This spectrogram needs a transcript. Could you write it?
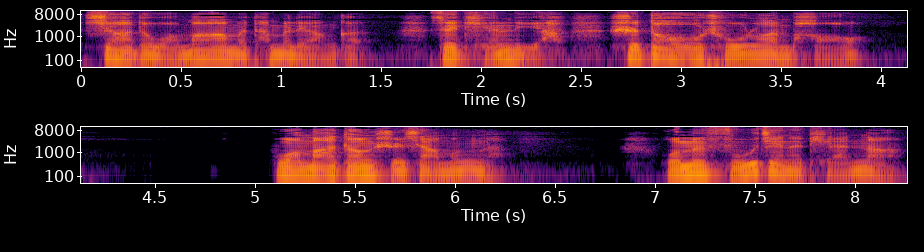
吓得我妈妈他们两个在田里啊是到处乱跑。我妈当时吓懵了，我们福建的田呐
